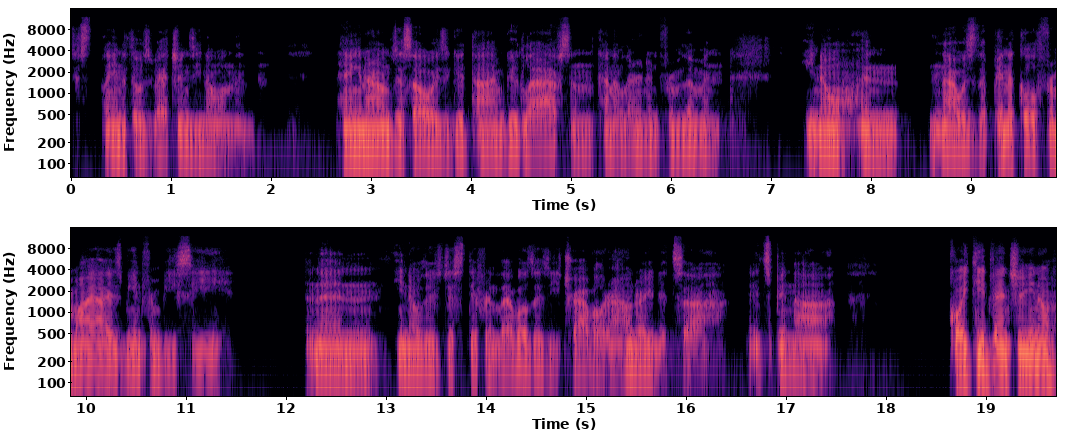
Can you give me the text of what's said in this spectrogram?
just playing with those veterans, you know, and then hanging around, just always a good time, good laughs, and kind of learning from them, and you know, and, and that was the pinnacle for my eyes, being from BC. And then you know, there's just different levels as you travel around, right? It's uh, it's been uh quite the adventure, you know,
